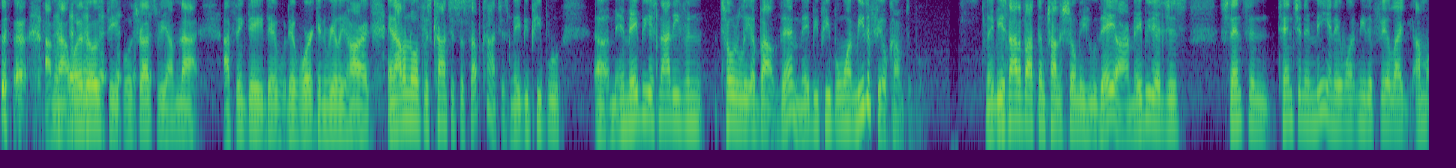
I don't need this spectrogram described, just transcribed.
I'm not one of those people. Trust me, I'm not. I think they they they're working really hard, and I don't know if it's conscious or subconscious. Maybe people, uh, and maybe it's not even totally about them. Maybe people want me to feel comfortable. Maybe it's not about them trying to show me who they are. Maybe they're just sensing tension in me and they want me to feel like I'm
